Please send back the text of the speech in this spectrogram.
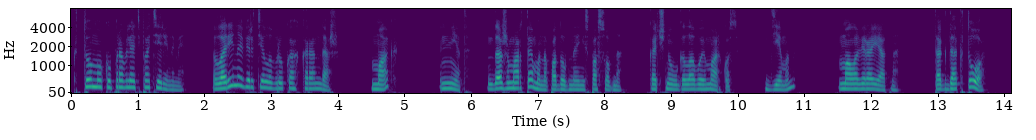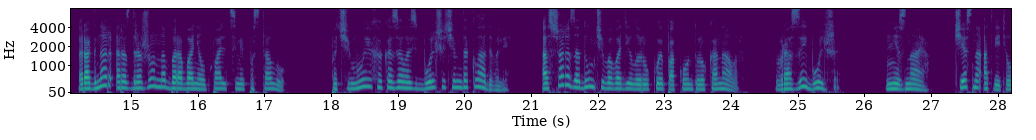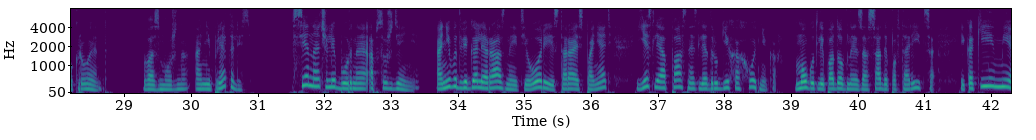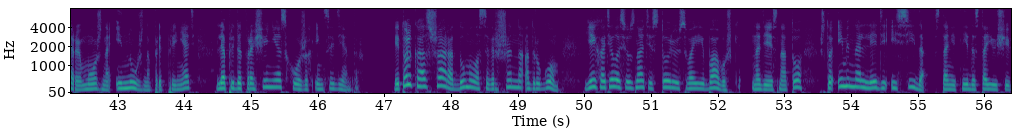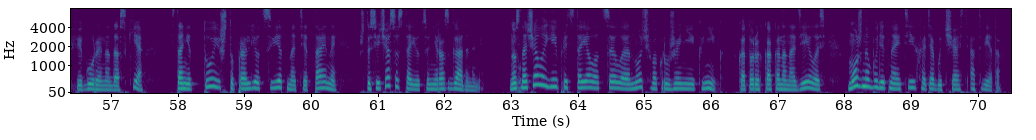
Кто мог управлять потерянными? Ларина вертела в руках карандаш. Маг? Нет, даже Мартема на подобное не способна, качнул головой Маркус. Демон? Маловероятно. Тогда кто? Рагнар раздраженно барабанил пальцами по столу. Почему их оказалось больше, чем докладывали? Асшара задумчиво водила рукой по контуру каналов. В разы больше. Не знаю, честно ответил Круэнт. Возможно, они прятались? Все начали бурное обсуждение. Они выдвигали разные теории, стараясь понять, есть ли опасность для других охотников, могут ли подобные засады повториться, и какие меры можно и нужно предпринять для предотвращения схожих инцидентов. И только Асшара думала совершенно о другом. Ей хотелось узнать историю своей бабушки, надеясь на то, что именно леди Исида станет недостающей фигурой на доске, станет той, что прольет свет на те тайны, что сейчас остаются неразгаданными. Но сначала ей предстояла целая ночь в окружении книг, в которых, как она надеялась, можно будет найти хотя бы часть ответов.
